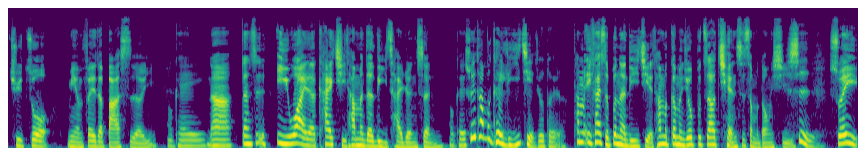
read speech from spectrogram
去做。免费的巴士而已，OK。那但是意外的开启他们的理财人生，OK。所以他们可以理解就对了。他们一开始不能理解，他们根本就不知道钱是什么东西。是，所以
